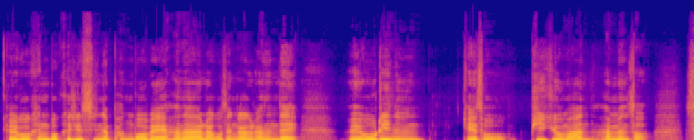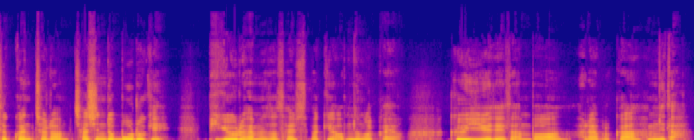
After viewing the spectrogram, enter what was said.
결국 행복해질 수 있는 방법의 하나라고 생각을 하는데 왜 우리는 계속 비교만 하면서 습관처럼 자신도 모르게 비교를 하면서 살 수밖에 없는 걸까요? 그 이유에 대해서 한번 알아볼까 합니다.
